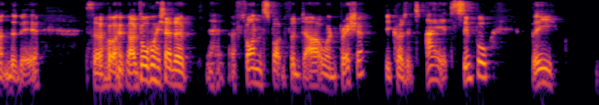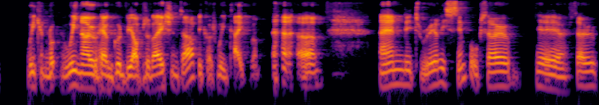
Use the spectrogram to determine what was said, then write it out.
under there. So I, have always had a, a fond spot for Darwin pressure because it's A, it's simple, B, we can we know how good the observations are because we take them, um, and it's really simple. So yeah, so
